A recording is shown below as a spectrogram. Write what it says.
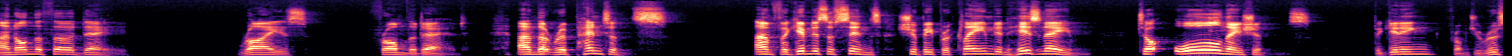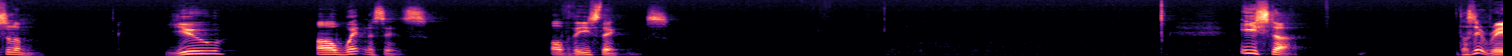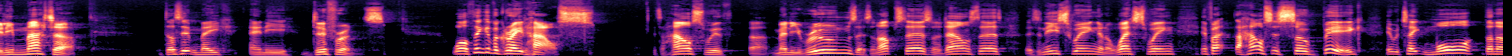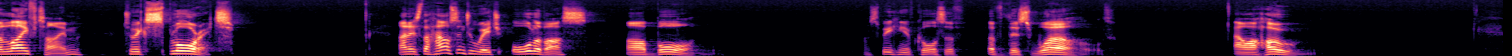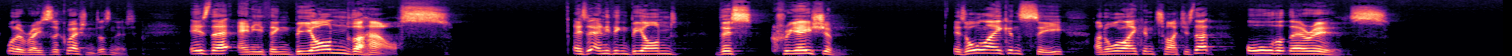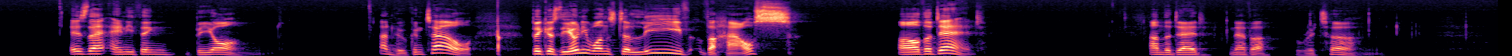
and on the third day rise from the dead, and that repentance and forgiveness of sins should be proclaimed in his name to all nations, beginning from Jerusalem. You are witnesses of these things. Easter. Does it really matter? Does it make any difference? Well, think of a great house. It's a house with uh, many rooms. There's an upstairs and a downstairs. There's an east wing and a west wing. In fact, the house is so big, it would take more than a lifetime to explore it. And it's the house into which all of us are born. I'm speaking, of course, of, of this world, our home. Well, it raises a question, doesn't it? Is there anything beyond the house? Is there anything beyond this creation? Is all I can see and all I can touch, is that all that there is? Is there anything beyond? And who can tell? Because the only ones to leave the house are the dead. And the dead never return.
